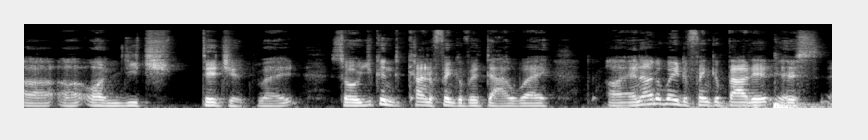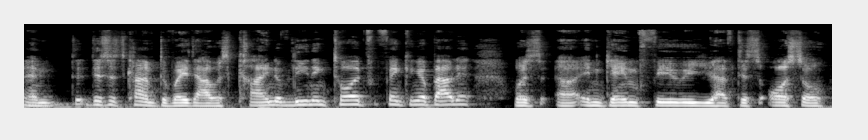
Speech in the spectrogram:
uh, uh, on each digit, right? So you can kind of think of it that way. Uh, another way to think about it is, and th this is kind of the way that I was kind of leaning toward thinking about it, was uh, in game theory, you have this also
